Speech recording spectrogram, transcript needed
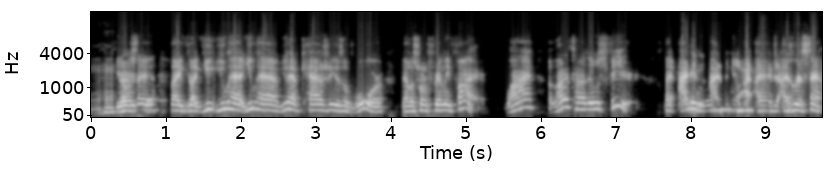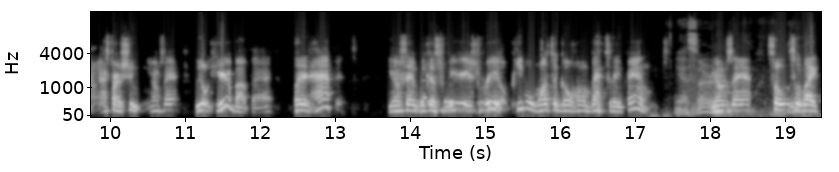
Mhm. You know what I'm saying? Like, like you you have you have you have casualties of war that was from friendly fire. Why? A lot of times it was fear. Like I didn't, I you know, I, I I heard a sound. I started shooting. You know what I'm saying? We don't hear about that, but it happens. You know what I'm saying? Because fear is real. People want to go home back to their families. Yes, sir. You know what I'm saying? So so like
